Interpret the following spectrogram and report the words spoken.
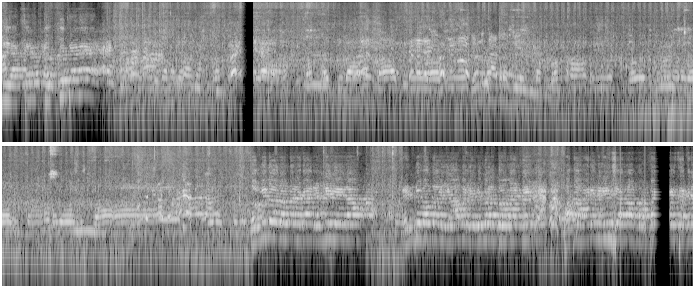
ఈ అక్షరం తొక్కుతా తొమ్మిదో రౌండర్గా రెండు వేల రెండు వందల యాభై అడుగుల దూరాన్ని పదహైదు నిమిషాల ముప్పై సెకండ్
